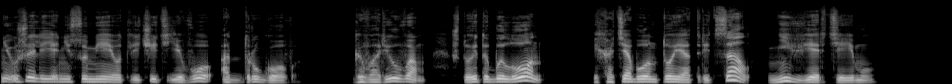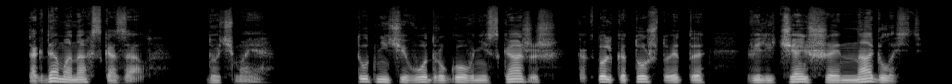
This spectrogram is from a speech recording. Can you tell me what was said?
Неужели я не сумею отличить его от другого? Говорю вам, что это был он, и хотя бы он то и отрицал, не верьте ему». Тогда монах сказал, «Дочь моя, Тут ничего другого не скажешь, как только то, что это величайшая наглость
